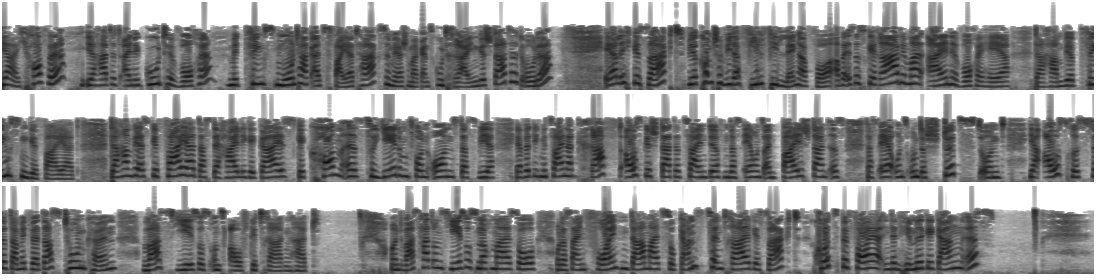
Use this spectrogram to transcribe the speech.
Ja, ich hoffe, ihr hattet eine gute Woche. Mit Pfingstmontag als Feiertag sind wir ja schon mal ganz gut reingestartet, oder? Ehrlich gesagt, mir kommt schon wieder viel, viel länger vor, aber es ist gerade mal eine Woche her, da haben wir Pfingsten gefeiert. Da haben wir es gefeiert, dass der Heilige Geist gekommen ist zu jedem von uns, dass wir ja wirklich mit seiner Kraft ausgestattet sein dürfen, dass er uns ein Beistand ist, dass er uns unterstützt und ja ausrüstet, damit wir das tun können, was Jesus Jesus uns aufgetragen hat. Und was hat uns Jesus nochmal so oder seinen Freunden damals so ganz zentral gesagt, kurz bevor er in den Himmel gegangen ist?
